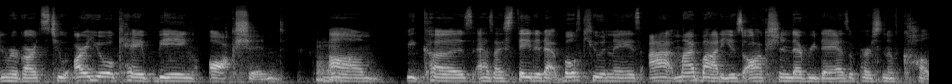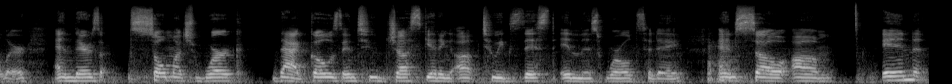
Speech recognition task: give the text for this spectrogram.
in regards to Are you okay being auctioned? Um, because as I stated at both Q and A's, I my body is auctioned every day as a person of color, and there's so much work that goes into just getting up to exist in this world today. And so, um, in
